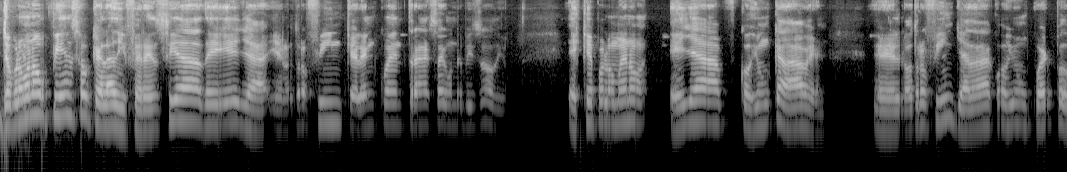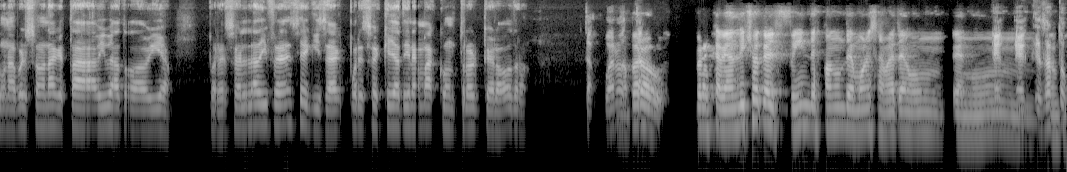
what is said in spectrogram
Yo por lo menos pienso que la diferencia de ella y el otro fin que él encuentra en el segundo episodio es que por lo menos ella cogió un cadáver. El otro fin ya cogió un cuerpo de una persona que está viva todavía. Por eso es la diferencia y quizás por eso es que ella tiene más control que el otro. Bueno, pero pero es que habían dicho que el fin es cuando un demonio se mete en un. En un exacto,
